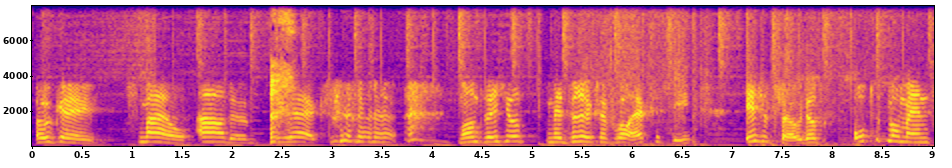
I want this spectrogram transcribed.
oké, smile, adem, relax. Want weet je wat, met drugs en vooral ecstasy... is het zo dat op het moment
